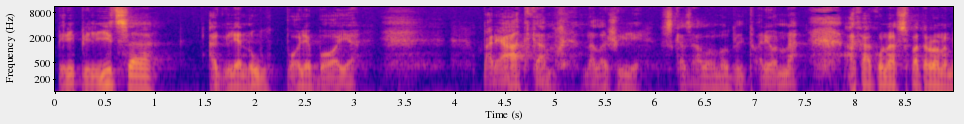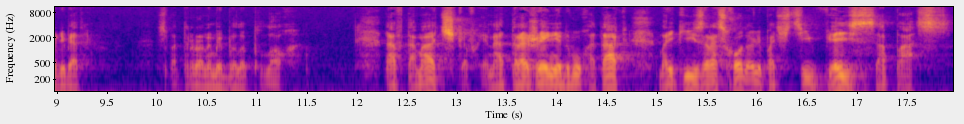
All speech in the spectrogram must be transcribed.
Перепелица оглянул поле боя порядком наложили, сказал он удовлетворенно. А как у нас с патронами, ребят? С патронами было плохо. На автоматчиков и на отражение двух атак моряки израсходовали почти весь запас.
